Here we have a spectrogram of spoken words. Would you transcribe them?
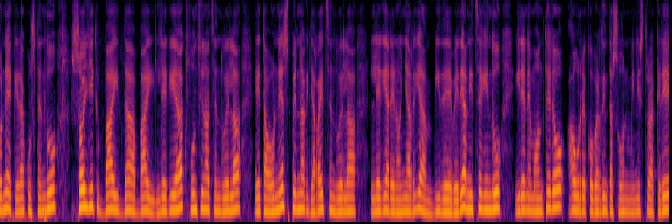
honek erakusten du soilik bai da bai legeak funtzionatzen duela eta onespenak jarraitzen duela legearen oinarrian bide berean hitz egin du Irene Montero aurreko berdintasun ministroak ere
